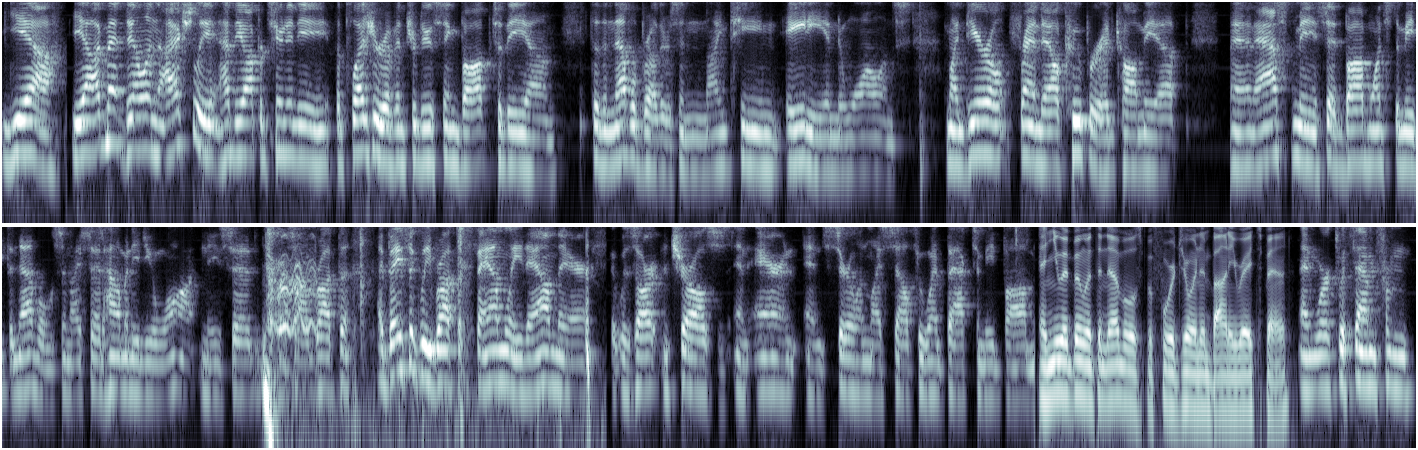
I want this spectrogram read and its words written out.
Yeah, yeah. I met Dylan. I actually had the opportunity, the pleasure of introducing Bob to the um, to the Neville brothers in 1980 in New Orleans. My dear old friend Al Kooper had called me up and asked me, he said, Bob wants to meet the Nevilles. And I said, how many do you want? And he said, so I brought the, I basically brought the family down there. It was Art and Charles and Aaron and Cyril and myself who went back to meet Bob. And you had been with the Nevilles before joining Bonnie Raitt's band? And worked with them from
